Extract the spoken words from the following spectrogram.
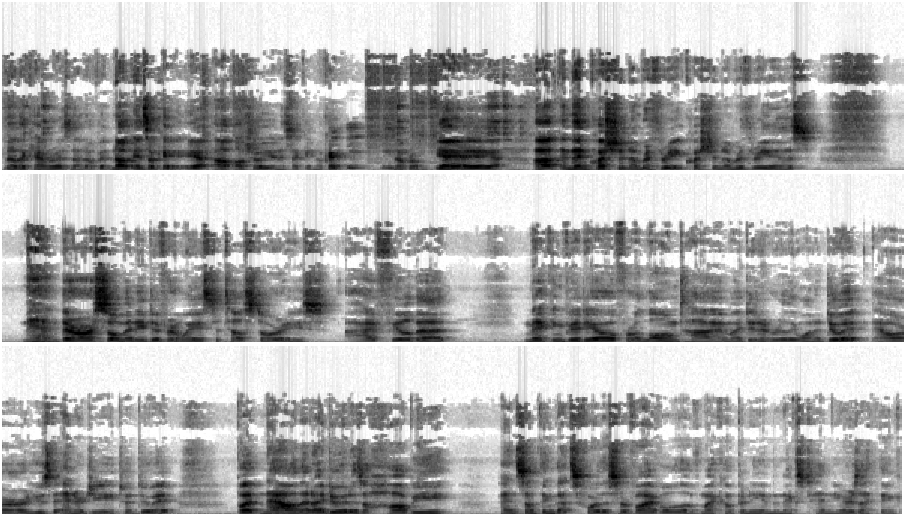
The other camera is not open. No, it's okay. Yeah, I'll, I'll show you in a second, okay? Okay. No problem. Yeah, yeah, yeah, yeah. Uh, and then question number three. Question number three is, man, there are so many different ways to tell stories. I feel that making video for a long time, I didn't really want to do it or use the energy to do it. But now that I do it as a hobby and something that's for the survival of my company in the next 10 years, I think,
